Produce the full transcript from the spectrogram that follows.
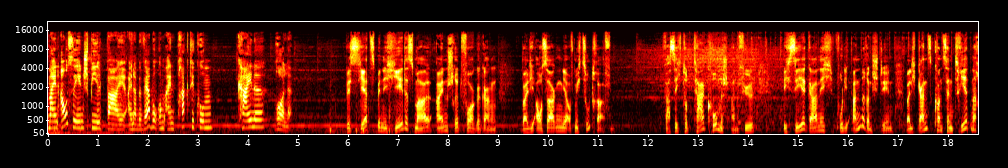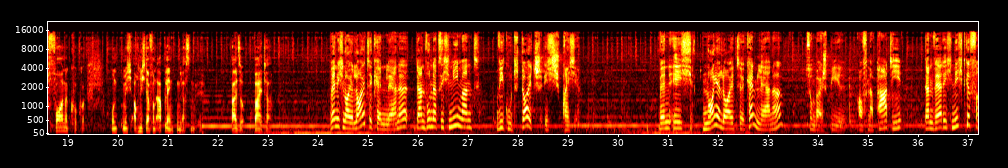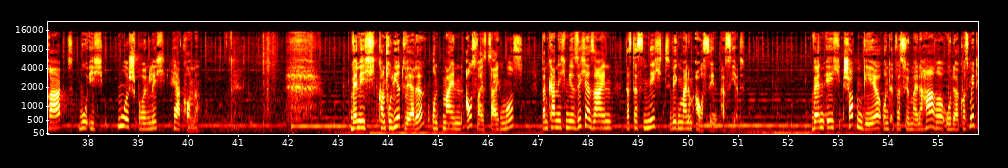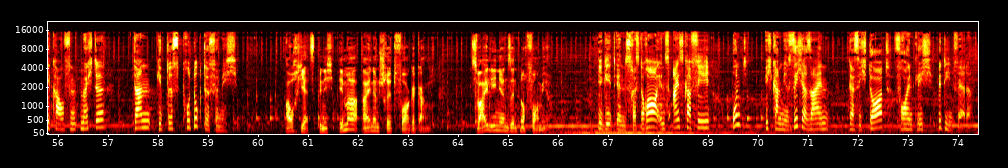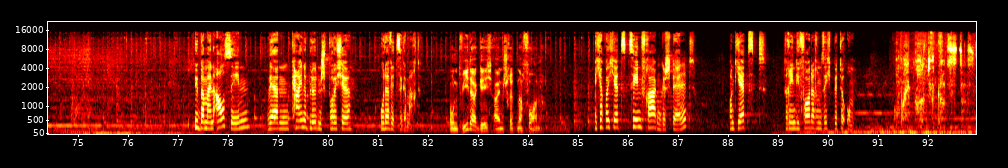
Mein Aussehen spielt bei einer Bewerbung um ein Praktikum keine Rolle. Bis jetzt bin ich jedes Mal einen Schritt vorgegangen, weil die Aussagen ja auf mich zutrafen. Was sich total komisch anfühlt, ich sehe gar nicht, wo die anderen stehen, weil ich ganz konzentriert nach vorne gucke und mich auch nicht davon ablenken lassen will. Also, weiter. Wenn ich neue Leute kennenlerne, dann wundert sich niemand, wie gut Deutsch ich spreche. Wenn ich neue Leute kennenlerne, zum Beispiel auf einer Party, dann werde ich nicht gefragt, wo ich ursprünglich herkomme. Wenn ich kontrolliert werde und meinen Ausweis zeigen muss, dann kann ich mir sicher sein, dass das nicht wegen meinem Aussehen passiert. Wenn ich shoppen gehe und etwas für meine Haare oder Kosmetik kaufen möchte, dann gibt es Produkte für mich. Auch jetzt bin ich immer einen Schritt vorgegangen. Zwei Linien sind noch vor mir. Ihr geht ins Restaurant, ins Eiscafé und ich kann mir sicher sein, dass ich dort freundlich bedient werde. Über mein Aussehen werden keine blöden Sprüche oder Witze gemacht. Und wieder gehe ich einen Schritt nach vorne. Ich habe euch jetzt zehn Fragen gestellt und jetzt Drehen die Vorderen sich bitte um. Oh mein Gott, wie krass ist das?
